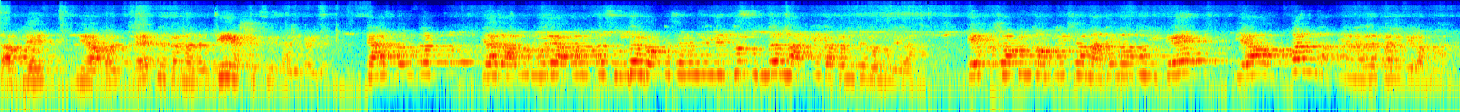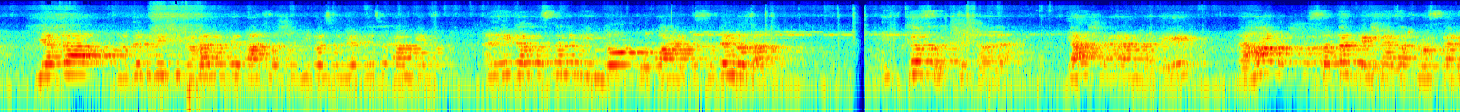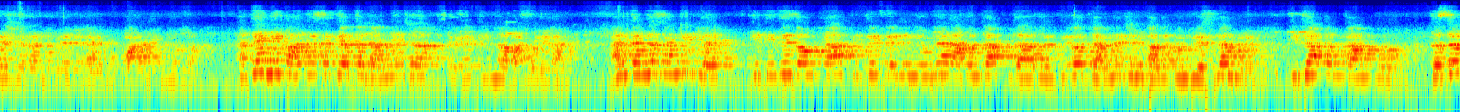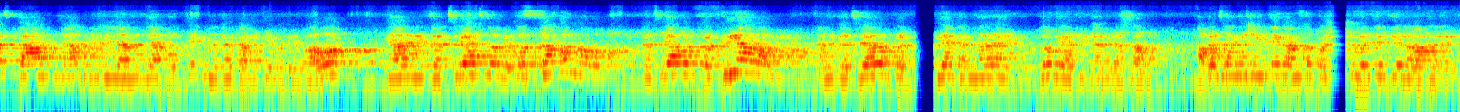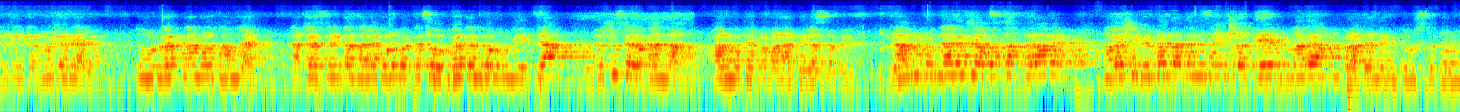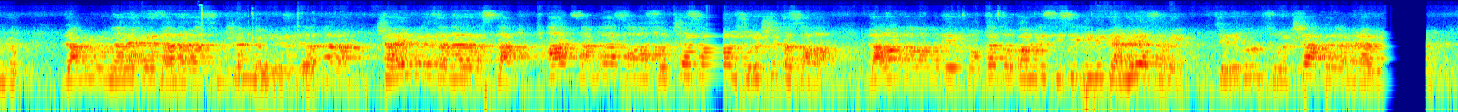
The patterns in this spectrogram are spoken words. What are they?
आपले जे आपण प्रयत्न करणार ते यशस्वी झाले पाहिजे. त्याचबरोबर या दारूमध्ये आपण आता सुंदर डॉक्टर साहेबांनी म्हणजे इतकं सुंदर मार्केट आपण इथे बनवलेलं आहे. एक शॉपिंग कॉम्प्लेक्सच्या माध्यमातून इथे या उत्पन्न या नगरपालिकेला होणार याचा मध्य प्रदेशची प्रधान होते पाच वर्ष मी पण संघटनेचं काम केलं. आणि हे करत असताना मी इंदोर भोपाळ इथे सदैव जातो. इतकं स्वच्छ शहर आहे या शहरांमध्ये दहा वर्ष सतत देशाचा पुरस्कार या शहरांना मिळालेला आहे भोपाळ आणि इंदोरला आणि ते मी पाहण्यासाठी आता जालन्याच्या सगळ्या टीमला पाठवलेला आहे. आणि त्यांना सांगितलंय की तिथे जाऊन या तिथे ट्रेनिंग घेऊन या आपण त्या धर्तीवर जालन्याचे मी पालकमंत्री असल्यामुळे तिथे आपण काम करू. तसंच काम या बीड जिल्ह्यामधल्या प्रत्येक नगरपालिकेमध्ये व्हावं. या कचऱ्याचं व्यवस्थापन व्हावं कचऱ्यावर प्रक्रिया व्हावी आणि कचऱ्यावर प्रक्रिया करणारा एक उद्योग या ठिकाणी असावा. आपण सांगितले की एक आमचं पशुवैद्यकीय दवाखाना आहे. तिथे कर्मचारी आले. तो उद्घाटनामुळे थांबलाय. आचारसंहिता झाल्याबरोबर त्याचं उद्घाटन करून इथल्या पशुसेवकांना फार मोठ्या प्रमाणात दिलासा मिळेल ग्रामीण रुग्णालयाची अवस्था खराब आहे. मग अशी दादांनी सांगितलं ते रुग्णालय आपण प्राधान्याने दुरुस्त करून घेऊ. ग्रामीण रुग्णालयाकडे जाणारा जाणारा शाळेकडे जाणारा रस्ता हा चांगला असावा स्वच्छ असावा सुरक्षित असावा. गावागावामध्ये चौका चौकामध्ये सीसीटीव्ही कॅमेरे असावे जेणेकरून सुरक्षा आपल्याला मिळावी.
